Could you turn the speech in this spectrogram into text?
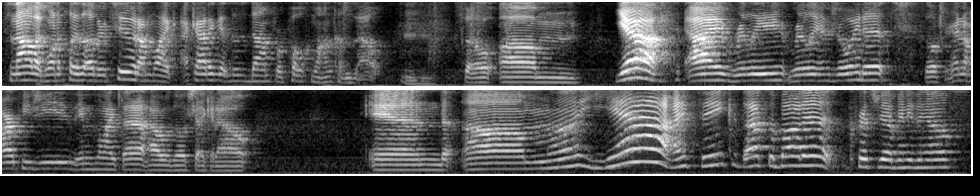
So now, I like, want to play the other two, and I'm like, I gotta get this done before Pokemon comes out. hmm So, um, yeah, I really, really enjoyed it. So if you're into RPGs, anything like that, I would go check it out. And um, yeah, I think that's about it. Chris, do you have anything else?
